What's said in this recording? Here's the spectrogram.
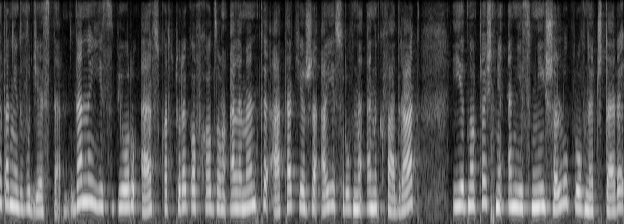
Zadanie 20. Dany jest zbiór f, w skład którego wchodzą elementy a takie, że a jest równe n kwadrat i jednocześnie n jest mniejsze lub równe 4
